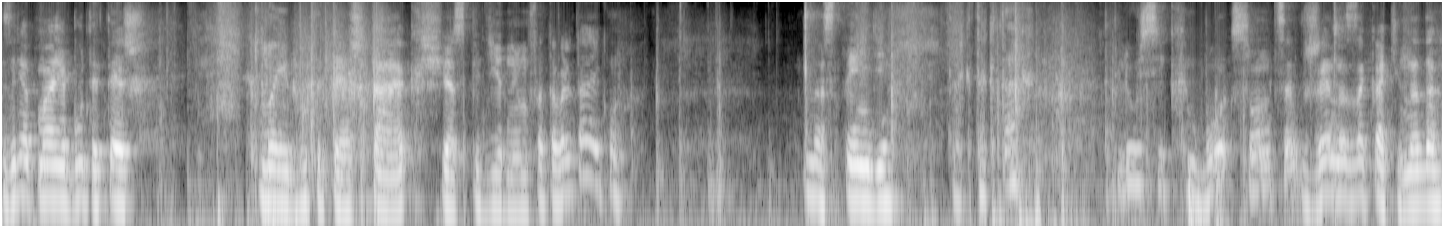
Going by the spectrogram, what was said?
заряд має бути теж. Має бути теж. Так, зараз під'єднуємо фотовольтаїку на стенді. Так, так, так. Плюсик, бо сонце вже на закаті. Треба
